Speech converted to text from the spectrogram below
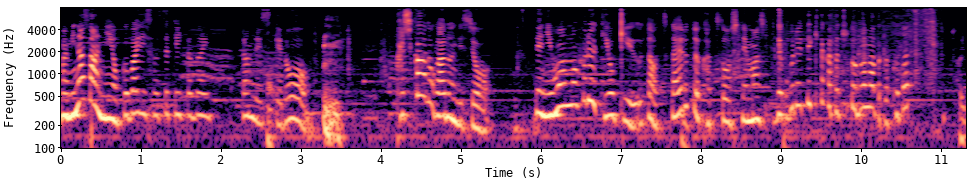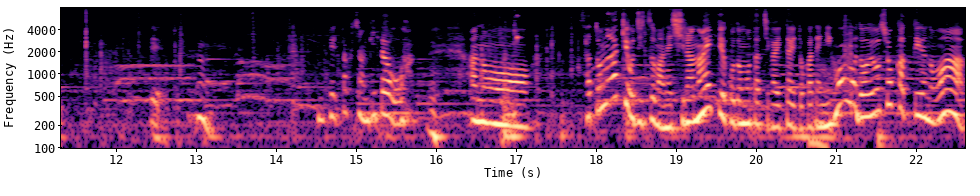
まあ、皆さんにお配りさせていただいたんですけど 歌詞カードがあるんですよ。で日本の古き良き歌を伝えるという活動をしてましてで遅れてきた方ちょっとどなたか配ってはい。うん。でたくちゃんギターを、あのー里の秋を実はね知らないっていう子どもたちがいたりとかで日本語童謡書家っていうのは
